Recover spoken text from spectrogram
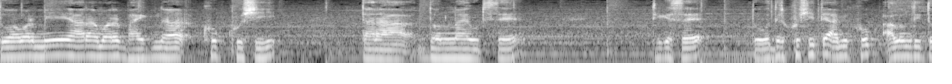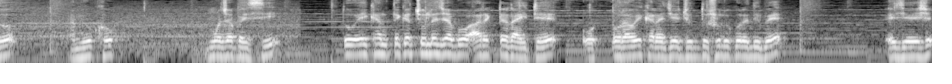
তো আমার মেয়ে আর আমার ভাইগনা খুব খুশি। তারা দোলনায় উঠছে। ঠিক আছে? তো ওদের খুশিতে আমি খুব আনন্দিত। আমিও খুব মজা পাইছি। তো এইখান থেকে চলে যাব আরেকটা রাইটে। ওরা ওইখানে যে যুদ্ধ শুরু করে দিবে। এই যে এসে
